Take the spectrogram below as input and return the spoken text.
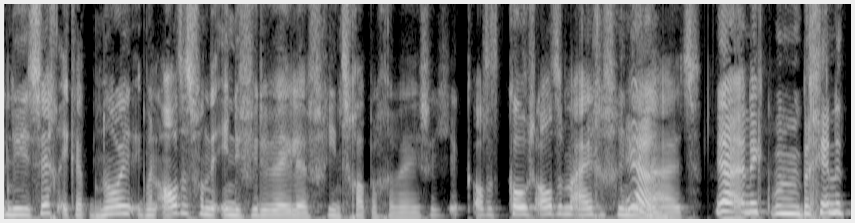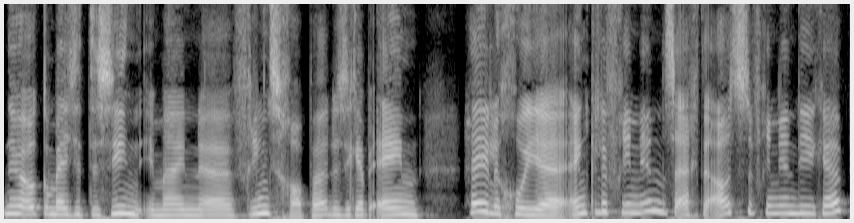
nu je zegt, ik heb nooit, ik ben altijd van de individuele vriendschappen geweest. Weet je? Ik altijd, koos altijd mijn eigen vriendinnen Ja. uit. Ja, en ik mm, begin het nu ook een beetje te zien in mijn eh, vriendschappen. Dus ik heb één hele goede enkele vriendin. Dat is eigenlijk de oudste vriendin die ik heb.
